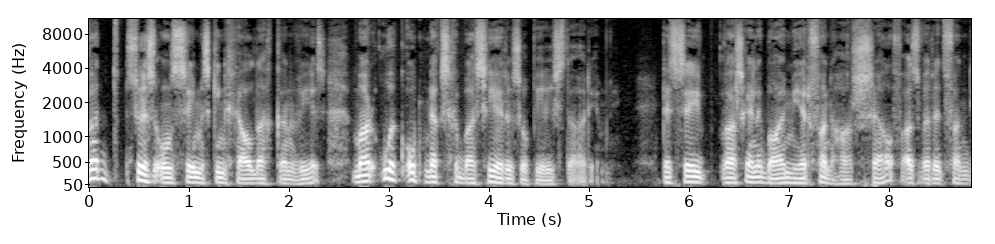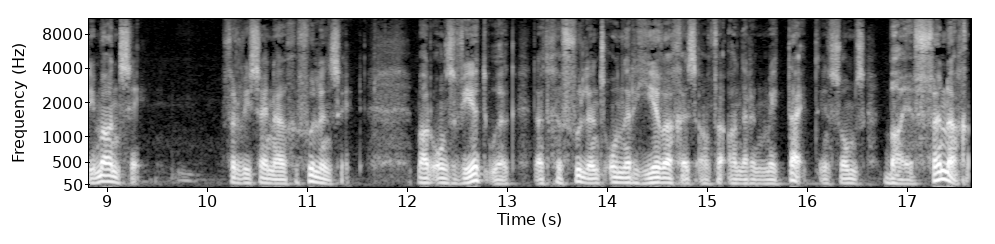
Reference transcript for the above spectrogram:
wat soos ons sê miskien geldig kan wees, maar ook op niks gebaseer is op hierdie stadium nie. Dit sê waarskynlik baie meer van haarself as wat dit van die man sê vir wie sy nou gevoelens het. Maar ons weet ook dat gevoelens onderhewig is aan verandering met tyd en soms baie vinnig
